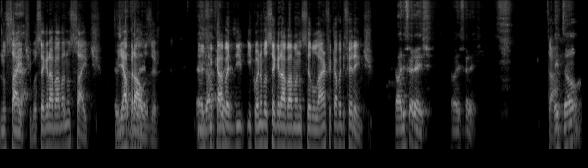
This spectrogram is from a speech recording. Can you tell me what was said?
No site. É. Você gravava no site, via browser. E, ficava de, e quando você gravava no celular, ficava diferente. Ficava diferente. Ficava diferente. Tá. Então,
